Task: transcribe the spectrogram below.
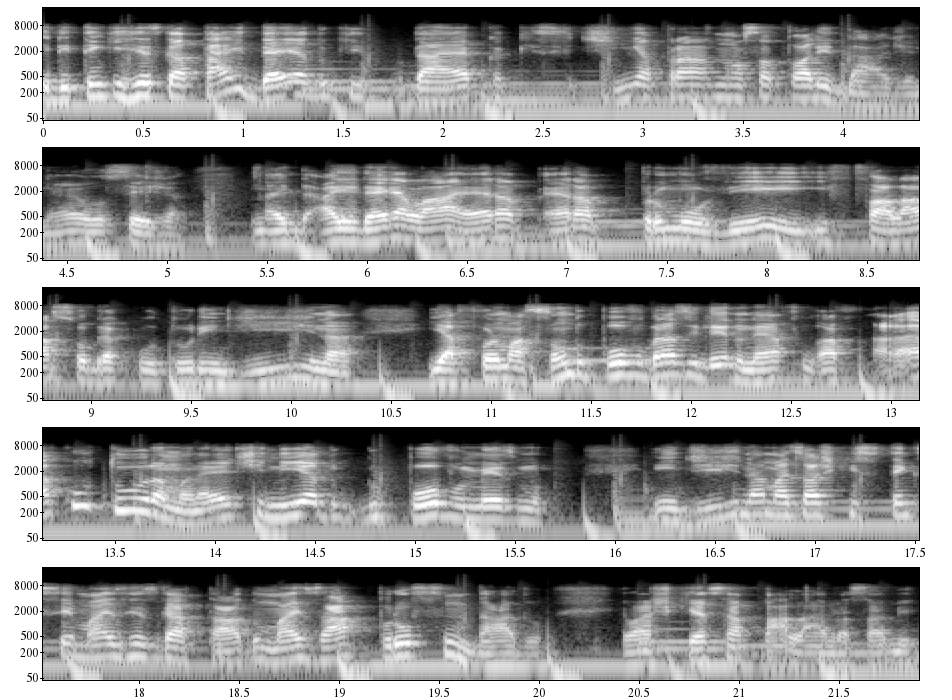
ele tem que resgatar a ideia do que da época que se tinha para nossa atualidade, né? Ou seja, a, ideia lá era, era promover e falar sobre a cultura indígena e a formação do povo brasileiro, né? A, a, a cultura, mano, a etnia do, do, povo mesmo indígena, mas eu acho que isso tem que ser mais resgatado, mais aprofundado. Eu acho que essa é a palavra, sabe?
